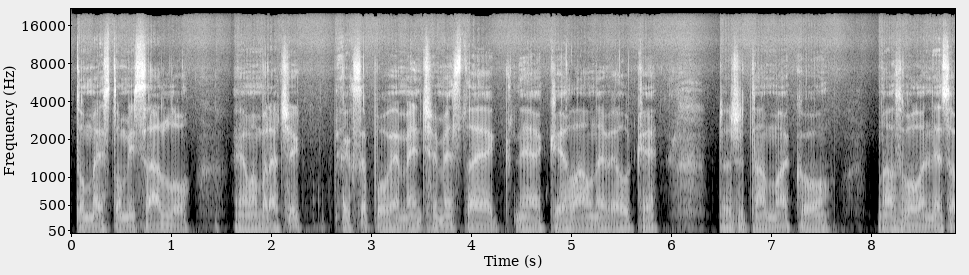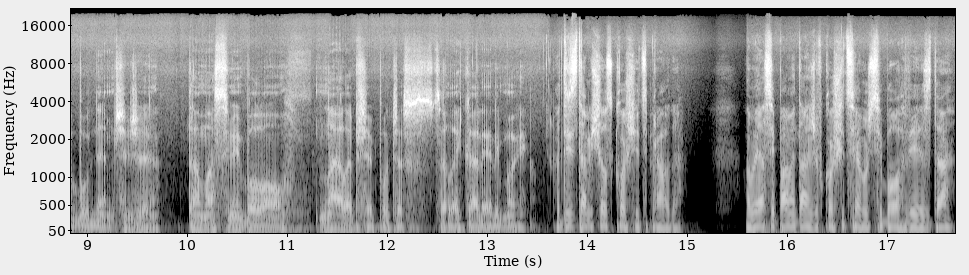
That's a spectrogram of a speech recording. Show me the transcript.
to mesto mi sadlo. Ja mám radšej, jak sa povie, menšie mesta, jak nejaké hlavné veľké. Takže tam ako na zvolenie nezabudnem, čiže tam asi mi bolo najlepšie počas celej kariéry mojej. A ty si tam išiel z Košic, pravda? Lebo ja si pamätám, že v Košiciach už si bol hviezda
